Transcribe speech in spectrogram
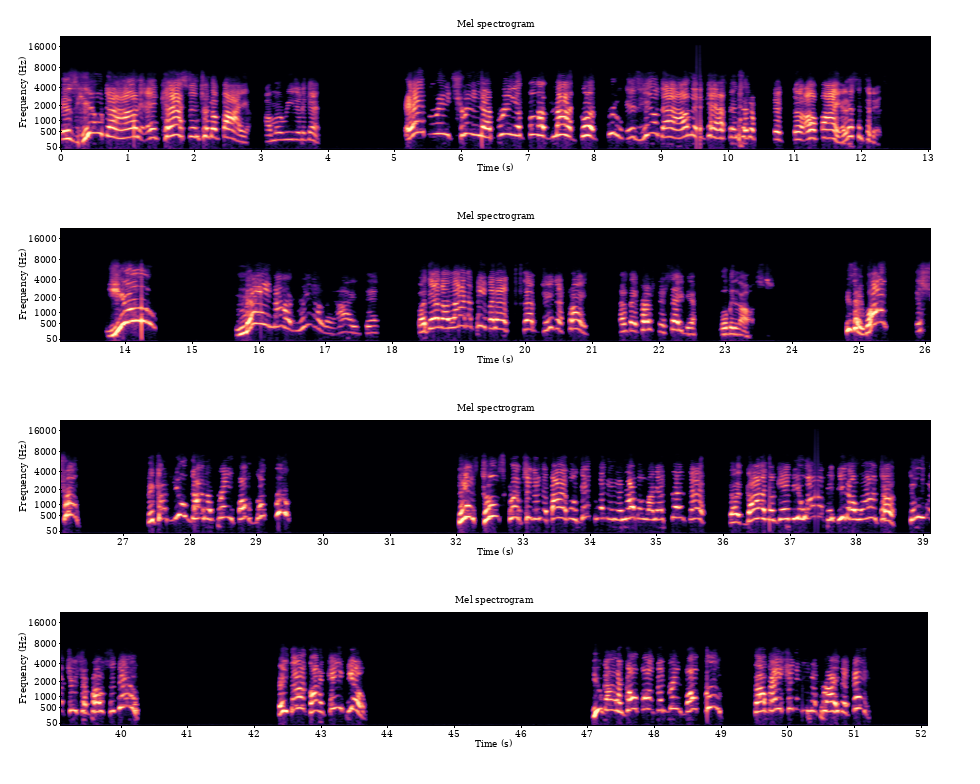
is hewn down and cast into the fire. I'm going to read it again. Every tree that bringeth forth not good fruit is hewn down and cast into the, the, the uh, fire. Listen to this. You may not realize this, but there's a lot of people that accept Jesus Christ as their personal Savior will be lost. You say, what? It's true. Because you got to bring forth good fruit. There's two scriptures in the Bible, this one and another one that says that, that God will give you up if you don't want to do what you're supposed to do. He's not going to keep you. You got to go forth and bring forth fruit. Salvation isn't a private thing.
